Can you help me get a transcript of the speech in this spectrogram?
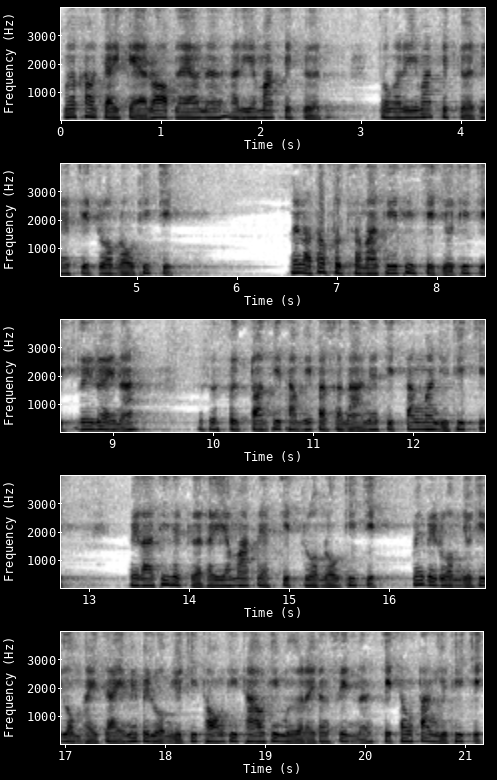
เมื่อเข้าใจแก่รอบแล้วนะอริยมรรคจะเกิด ตรงอริยมรรคจะเกิดเนี่ยจิตรวมลงที่จิตเพราะเราต้องฝึกสมาธิที่จิตอยู่ที่จิตเรื่อยๆนะ ฝึกตอนที่ทำวิปัสสนาเนี่ยจิตตั้งมั่นอยู่ที่จิต เวลาที่จะเกิดอริยมรรคเนี่ยจิตรวมลงที่จิต ไม่ไปรวมอยู่ที่ลมหายใจ ไม่ไปรวมอยู่ที่ท้องที่เท้าที่มืออะไรทั้งสิ้นนะจิตต้องตั้งอยู่ที่จิต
